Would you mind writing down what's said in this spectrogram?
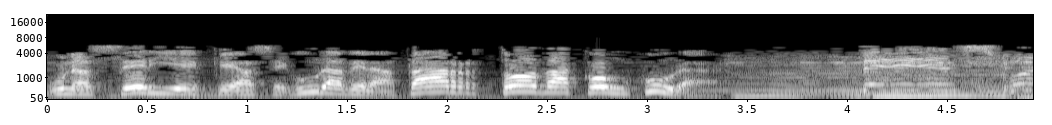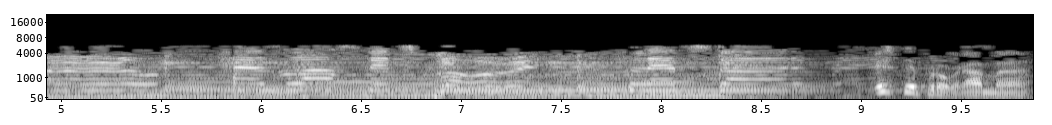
Una serie que asegura delatar toda conjura. This world has lost its glory. Let's Este programa,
